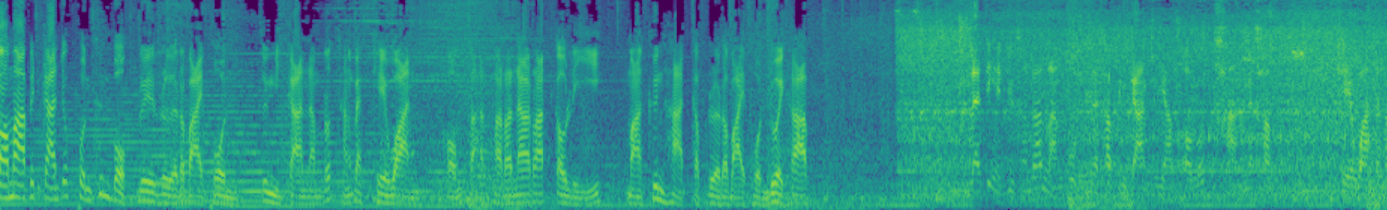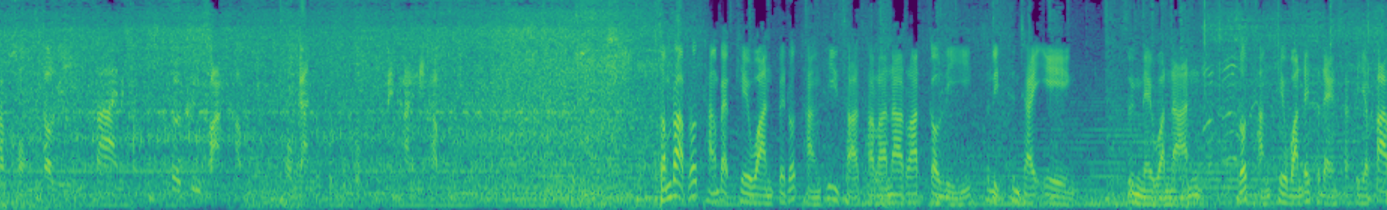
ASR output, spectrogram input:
ต่อมาเป็นการยกพลขึ้นบกด้วยเรือระบายพล ซึ่งมีการนำรถถังแบบเควันของสาธารณรัฐเกาหลี มาขึ้นหาดกับเรือระบายพลด้วยครับ และที่เห็นอยู่ทางด้านหลังผมนี่นะครับ เป็นการพยายามเอารถถังนะครับเควันนะครับของเกาหลีใต้นะครับเพื่อขึ้นฝั่งครับของการยกพลขึ้นบกในครั้งนี้ครับสำหรับรถถังแบบเควันเป็นรถถังที่สาธารณรัฐเกาหลีผลิตขึ้นใช้เอง ซึ่งในวันนั้น รถถังเควันได้แสดงศักยภาพ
